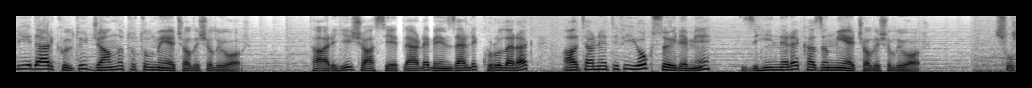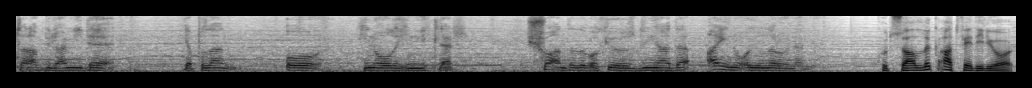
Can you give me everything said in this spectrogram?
lider kültü canlı tutulmaya çalışılıyor. Tarihi şahsiyetlerle benzerlik kurularak alternatifi yok söylemi zihinlere kazınmaya çalışılıyor. Sultan Abdülhamid'e yapılan o Hinoğlu hinlikler şu anda da bakıyoruz dünyada aynı oyunlar oynanıyor. Kutsallık atfediliyor.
